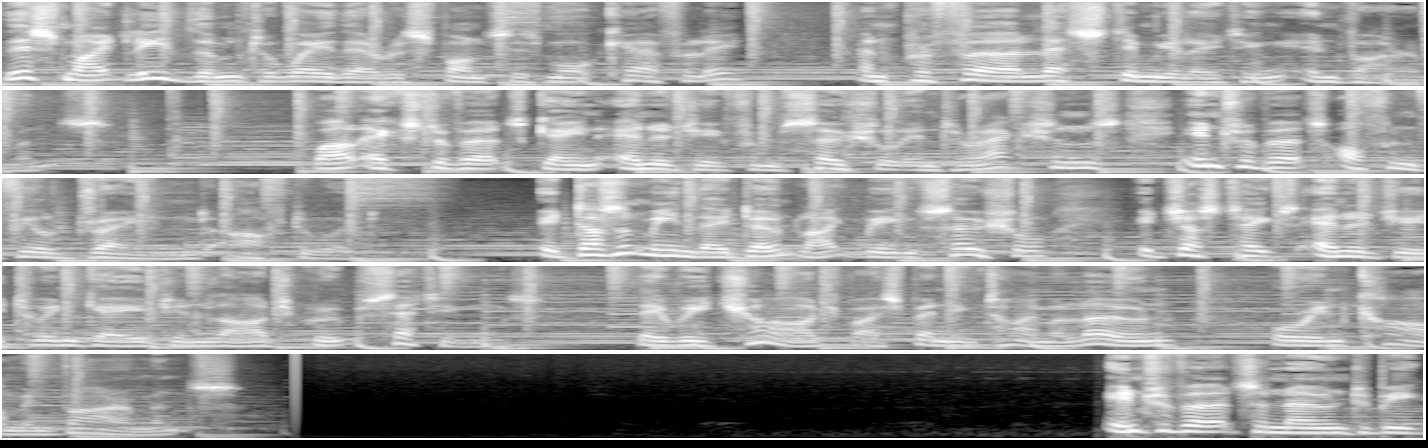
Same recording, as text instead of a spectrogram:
This might lead them to weigh their responses more carefully and prefer less stimulating environments. While extroverts gain energy from social interactions, introverts often feel drained afterward. It doesn't mean they don't like being social, it just takes energy to engage in large group settings. They recharge by spending time alone or in calm environments. Introverts are known to be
